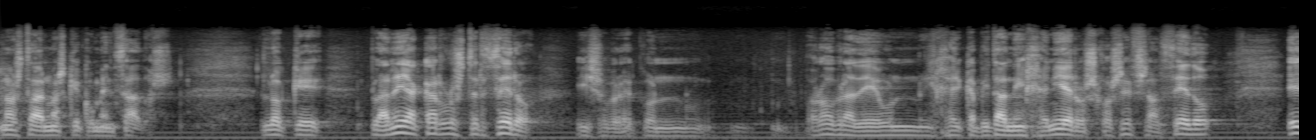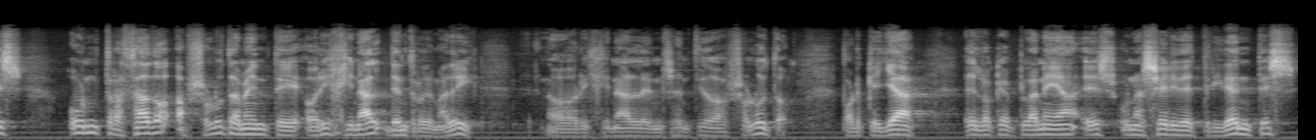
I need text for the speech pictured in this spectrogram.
No estaban más que comenzados. Lo que planea Carlos III, y sobre, con, por obra de un capitán de ingenieros, José Salcedo, es un trazado absolutamente original dentro de Madrid. Original en sentido absoluto, porque ya lo que planea es una serie de tridentes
